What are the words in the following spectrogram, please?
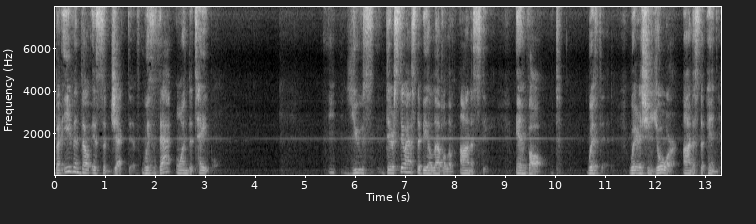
But even though it's subjective, with that on the table, you there still has to be a level of honesty involved with it, where it's your honest opinion.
